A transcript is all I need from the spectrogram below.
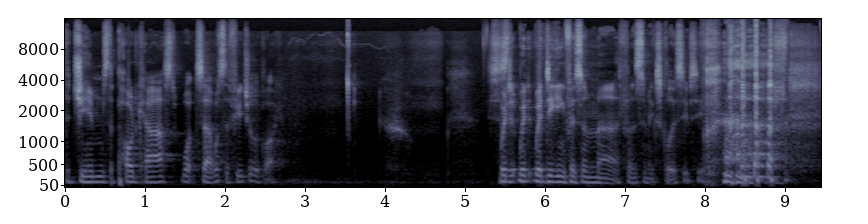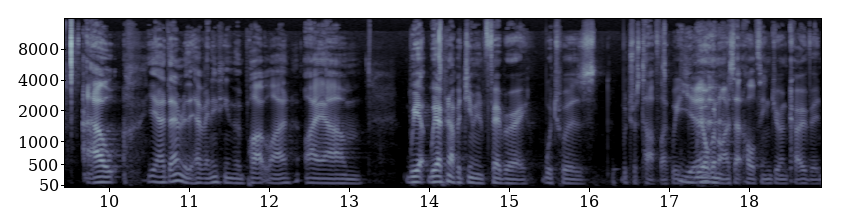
the gyms, the podcast? What's uh, what's the future look like? We're, we're, we're digging for some uh, for some exclusives here. Oh, yeah, I don't really have anything in the pipeline. I um, we we opened up a gym in February, which was which was tough. Like we, we organised that whole thing during COVID,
